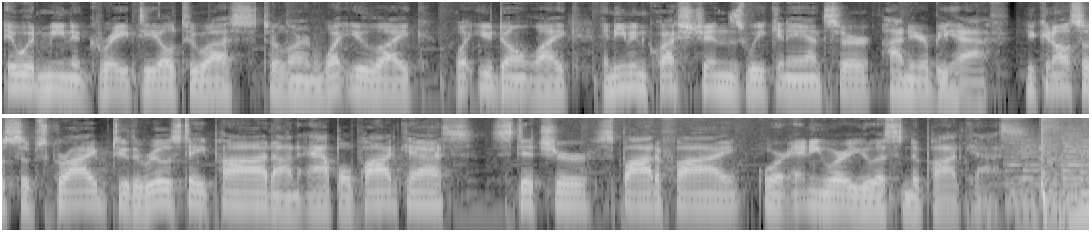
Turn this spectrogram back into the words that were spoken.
It would mean a great deal to us to learn what you like, what you don't like, and even questions we can answer on your behalf. You can also subscribe to the Real Estate Pod on Apple Podcasts, Stitcher, Spotify, or anywhere you listen to podcasts.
